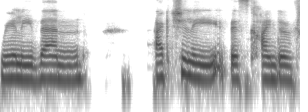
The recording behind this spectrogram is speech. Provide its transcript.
really then actually this kind of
